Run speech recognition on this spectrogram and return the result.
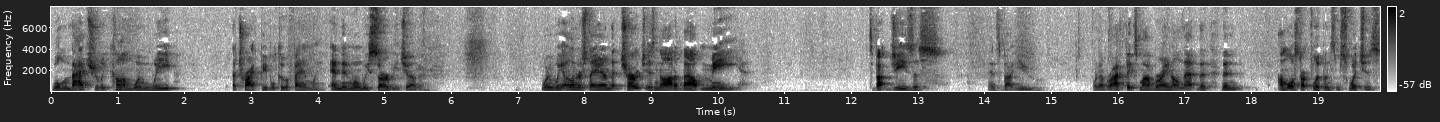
will naturally come when we attract people to a family and then when we serve each other. When we understand that church is not about me, it's about Jesus and it's about you. Whenever I fix my brain on that, then, then I'm going to start flipping some switches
